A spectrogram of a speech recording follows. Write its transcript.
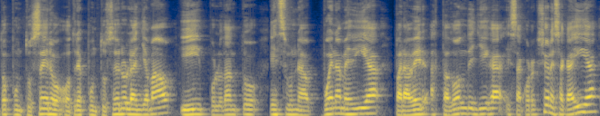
2.0 o 3.0 la han llamado y por lo tanto es una buena medida para ver hasta dónde llega esa corrección, esa caída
